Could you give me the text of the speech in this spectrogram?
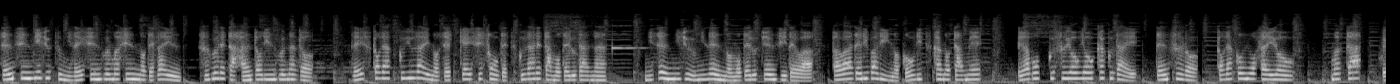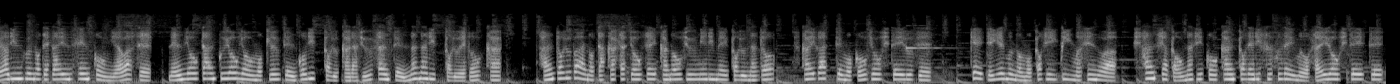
先進技術にレーシングマシンのデザイン、優れたハンドリングなど、レーストラック由来の設計思想で作られたモデルだな。2022年のモデルチェンジでは、パワーデリバリーの効率化のため、エアボックス容量拡大、電スロ、トラコンを採用。また、フェアリングのデザイン変更に合わせ、燃料タンク容量も9.5リットルから13.7リットルへ増加。ハンドルバーの高さ調整可能 10mm など、使い勝手も向上しているぜ。KTM の元 GP マシンは、市販車と同じ交換トレリスフレームを採用していて、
